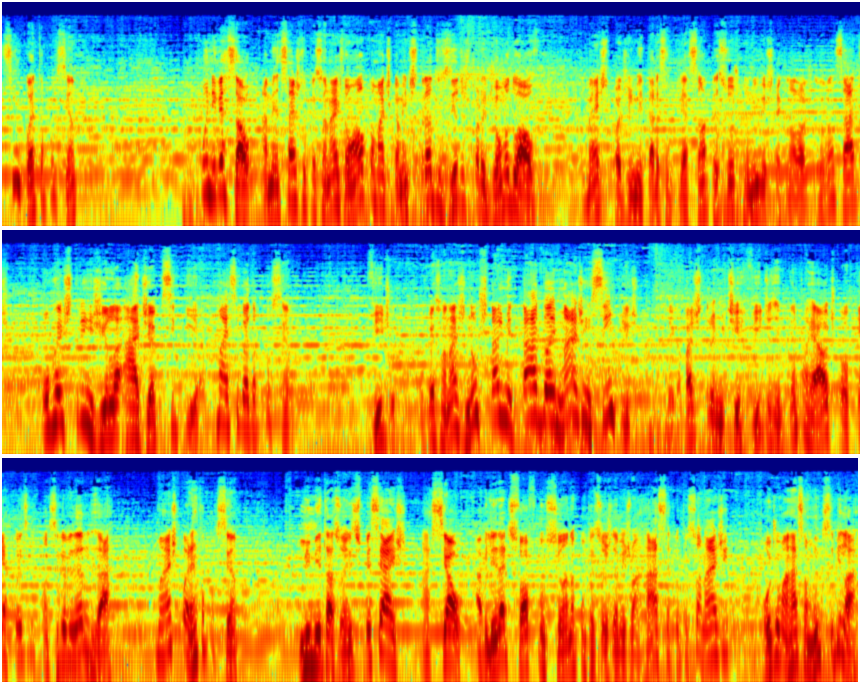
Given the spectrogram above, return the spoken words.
50%. Universal. A mensagem do personagem são automaticamente traduzidas para o idioma do alvo. O mestre pode limitar essa ampliação a pessoas com níveis tecnológicos avançados ou restringi-la à diapsiquia, mais 50%. Vídeo. O personagem não está limitado a imagens simples. Ele é capaz de transmitir vídeos em tempo real de qualquer coisa que consiga visualizar, mais 40%. Limitações especiais. Racial. A habilidade só funciona com pessoas da mesma raça que o personagem ou de uma raça muito similar,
